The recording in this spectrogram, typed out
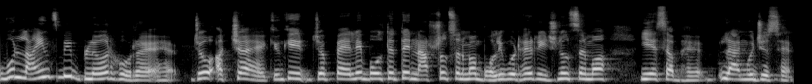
वो लाइंस भी ब्लर हो रहे हैं जो अच्छा है क्योंकि जब पहले बोलते थे नेशनल सिनेमा बॉलीवुड है रीजनल सिनेमा ये सब है लैंग्वेजेस है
